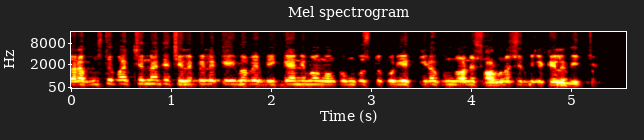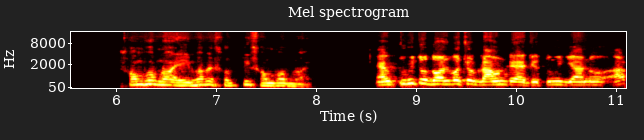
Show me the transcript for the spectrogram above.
তারা বুঝতে পারছেন না যে ছেলে পেলেকে এইভাবে বিজ্ঞান এবং অঙ্ক মুখস্থ করিয়ে কীরকম ধরনের সর্বনাশের দিকে ঠেলে দিচ্ছে। সম্ভব নয় এইভাবে সত্যি সম্ভব নয়। তুমি তো দশ বছর গ্রাউন্ডে আছো তুমি জানো আর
